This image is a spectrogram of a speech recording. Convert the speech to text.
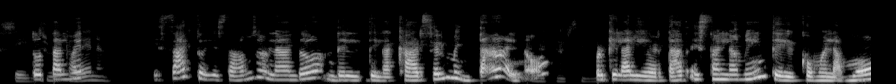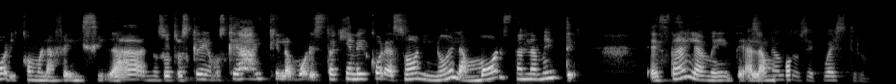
Sí, Totalmente. Exacto, y estábamos hablando de, de la cárcel mental, ¿no? Porque la libertad está en la mente, como el amor y como la felicidad. Nosotros creemos que, ay, que el amor está aquí en el corazón y no, el amor está en la mente. Está en la mente. Es al amor. un autosecuestro.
